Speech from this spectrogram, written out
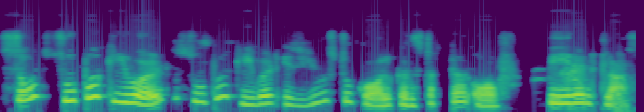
So super keyword, super keyword is used to call constructor of parent class.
